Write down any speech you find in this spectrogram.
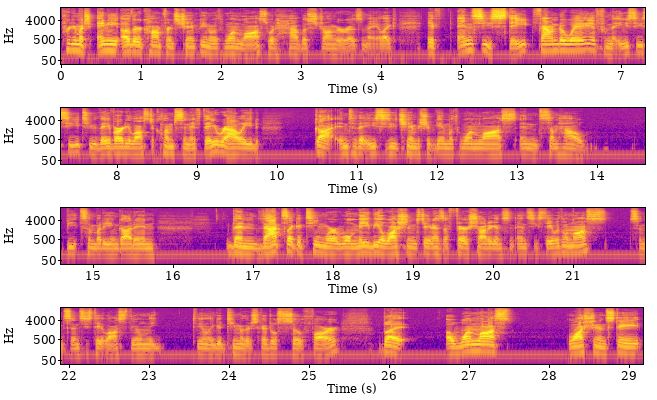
pretty much any other conference champion with one loss would have a stronger resume. Like if NC State found a way from the ACC to they've already lost to Clemson, if they rallied, got into the ACC championship game with one loss and somehow beat somebody and got in, then that's like a team where well maybe a Washington State has a fair shot against an NC State with one loss since NC State lost the only the only good team of their schedule so far, but a one loss Washington State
